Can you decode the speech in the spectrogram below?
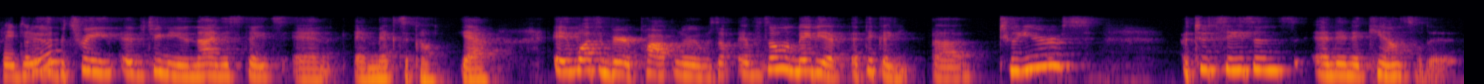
they do. between between the United States and, and Mexico. Yeah, it wasn't very popular. It was it was only maybe a, I think a uh, two years, uh, two seasons, and then it canceled it.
